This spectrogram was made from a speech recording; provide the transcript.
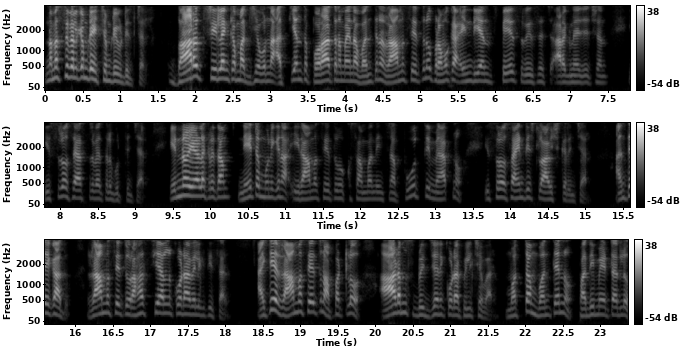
నమస్తే welcome to HMD digital. Bharat Sri Lanka మధ్య ఉన్న అత్యంత పురాతనమైన వంతెన రామసేతును ప్రముఖ Indian space research organisation ISRO శాస్త్రవేత్తలు గుర్తించారు. ఎన్నో ఏళ్ళ క్రితం నేట మునిగిన ఈ రామసేతుకు సంబంధించిన పూర్తి మ్యాప్ను ఇస్రో సైంటిస్టులు ఆవిష్కరించారు. అంతేకాదు రామసేతు రహస్యాలను కూడా వెలికితీశారు. అయితే రామసేతును అప్పట్లో ఆడమ్స్ బ్రిడ్జ్ అని కూడా పిలిచేవారు. మొత్తం వంతెను పది మీటర్లు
